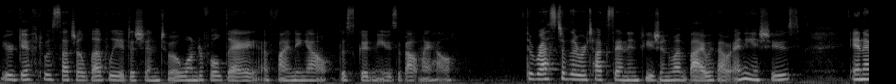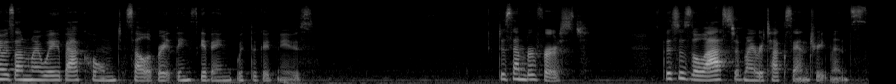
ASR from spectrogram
Your gift was such a lovely addition to a wonderful day of finding out this good news about my health. The rest of the Rituxan infusion went by without any issues, and I was on my way back home to celebrate Thanksgiving with the good news. December 1st. This is the last of my Rituxan treatments.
